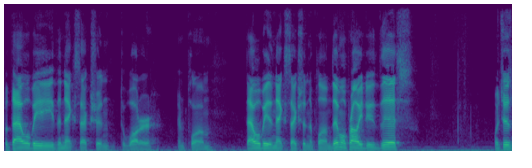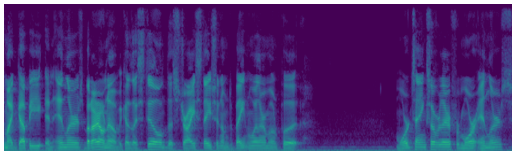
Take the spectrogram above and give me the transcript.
But that will be the next section to water and plumb. That will be the next section to plumb. Then we'll probably do this, which is my guppy and endlers. But I don't know because I still, this dry station, I'm debating whether I'm going to put more tanks over there for more endlers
